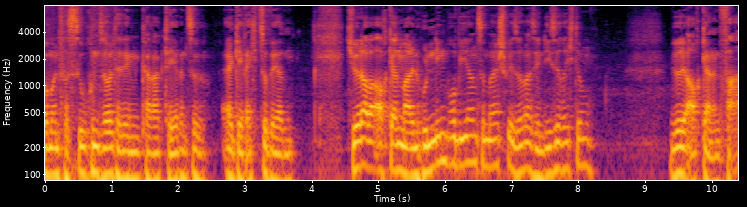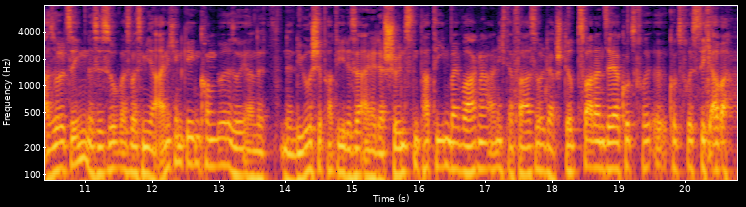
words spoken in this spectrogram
wo man versuchen sollte, den Charakteren zu äh, gerecht zu werden. Ich würde aber auch gern mal ein Hunding probieren, zum Beispiel, sowas in diese Richtung würde auch gerne ein Fasol singen. Das ist so was, mir eigentlich entgegenkommen würde. So eher eine, eine, lyrische Partie. Das ist ja eine der schönsten Partien bei Wagner eigentlich. Der Fasol, der stirbt zwar dann sehr äh, kurzfristig, aber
